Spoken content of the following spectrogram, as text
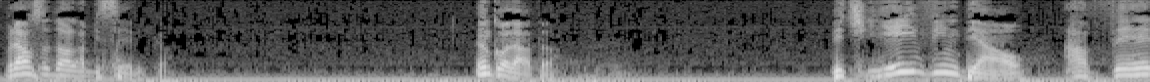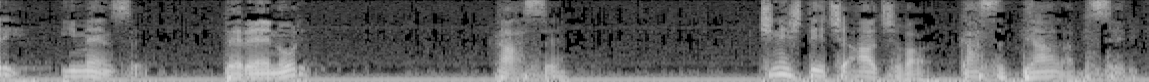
Vreau să dau la biserică. Încă o dată. Deci ei vindeau averi imense. Terenuri, case, cine știe ce altceva, ca să dea la biserică.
